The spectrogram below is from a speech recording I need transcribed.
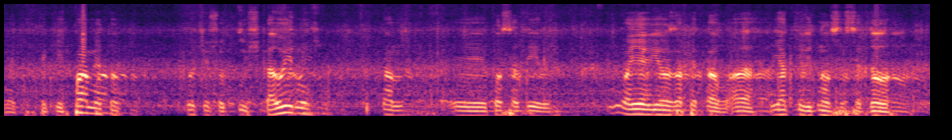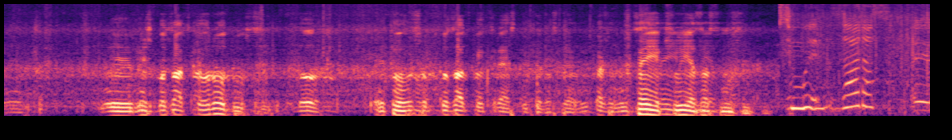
ніяких таких пам'яток. Хочу, щоб кущ калини там е, посадили. Ну, а я його запитав, а як ти відносишся до е, міжкозацького роду, до е, того, щоб козацький тебе. Він каже, ну це якщо я заслужив. Ми зараз е,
